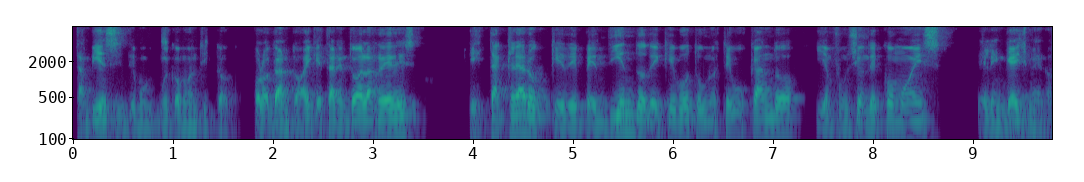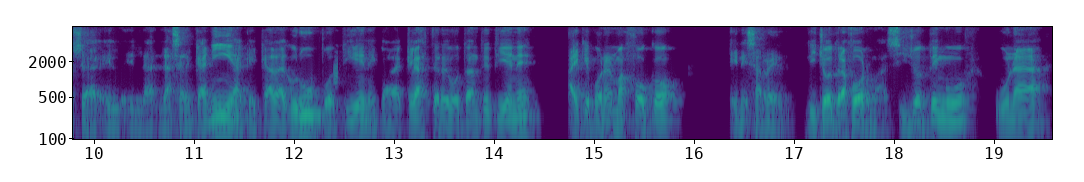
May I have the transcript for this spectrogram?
también se siente muy, muy cómodo en TikTok. Por lo tanto, hay que estar en todas las redes está claro que dependiendo de qué voto uno esté buscando y en función de cómo es el engagement, o sea, la, cercanía que cada grupo tiene, cada clúster de votante tiene, hay que poner más foco en esa red. Dicho de otra forma, si yo tengo una,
